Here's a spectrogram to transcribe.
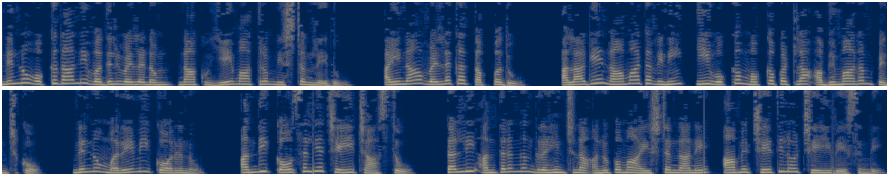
నిన్ను ఒక్కదాన్ని వదిలి వెళ్ళడం నాకు ఏమాత్రం ఇష్టం లేదు. అయినా వెళ్ళక తప్పదు. అలాగే నా మాట విని ఈ ఒక్క మొక్క పట్ల అభిమానం పెంచుకో. నిన్ను మరేమీ కోరను. అంది కౌసల్య చేయి చాస్తూ. తల్లి అంతరంగం గ్రహించిన అనుపమ అయిష్టంగానే ఆమె చేతిలో చేయి వేసింది.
